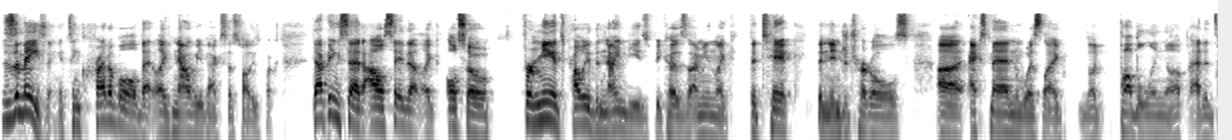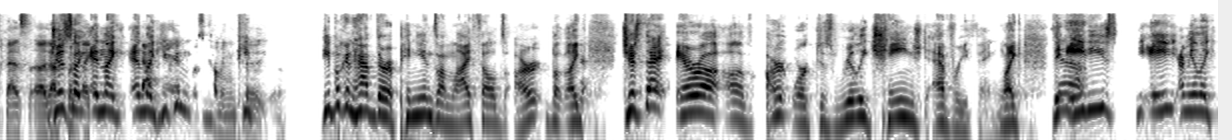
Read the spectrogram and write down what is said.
this is amazing. It's incredible that like now we have access to all these books. That being said, I'll say that like also for me, it's probably the '90s because I mean, like the Tick, the Ninja Turtles, uh, X Men was like like bubbling up at its best. Uh, that's Just when, like, and like and like you can was coming peop- to. You know, people can have their opinions on Liefeld's art, but like Yeah. just that era of artwork just really changed everything. Like the Yeah. 80s, the 80s, I mean, like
